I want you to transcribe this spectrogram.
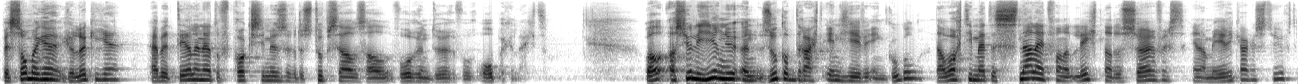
Bij sommige gelukkigen hebben Telenet of Proximus er de stoep zelfs al voor hun deur voor opengelegd. Wel, als jullie hier nu een zoekopdracht ingeven in Google, dan wordt die met de snelheid van het licht naar de servers in Amerika gestuurd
